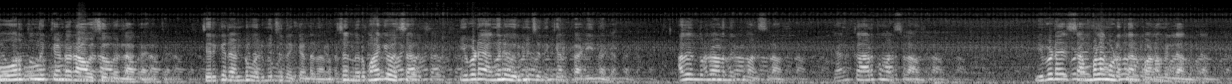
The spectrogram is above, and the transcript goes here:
കോർത്ത് നിൽക്കേണ്ട ഒരു ആവശ്യമൊന്നുമില്ല കാര്യത്തിൽ. ശരിക്കും രണ്ടും ഒരുമിച്ച് നിൽക്കേണ്ടതാണ്. പക്ഷെ നിർഭാഗ്യവശാൽ ഇവിടെ അങ്ങനെ ഒരുമിച്ച് നിൽക്കാൻ കഴിയുന്നില്ല. അതെന്തുകൊണ്ടാണെന്ന് എനിക്ക് മനസ്സിലാവുന്നില്ല. ഞങ്ങൾക്ക് ആർക്കും മനസ്സിലാവുന്നില്ല. ഇവിടെ ശമ്പളം കൊടുക്കാൻ പണമില്ല എന്നുള്ളത്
